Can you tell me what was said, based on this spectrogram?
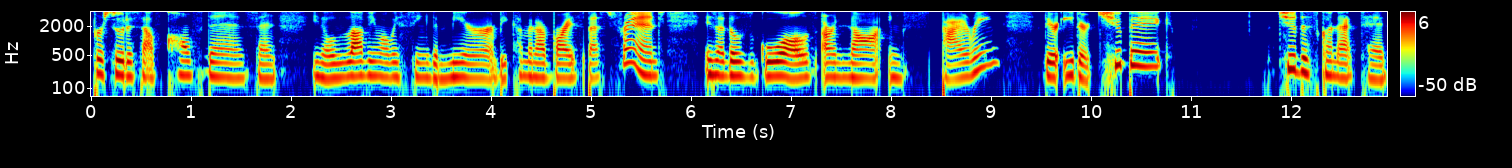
pursuit of self confidence and, you know, loving what we see in the mirror and becoming our body's best friend. Is that those goals are not inspiring? They're either too big, too disconnected,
